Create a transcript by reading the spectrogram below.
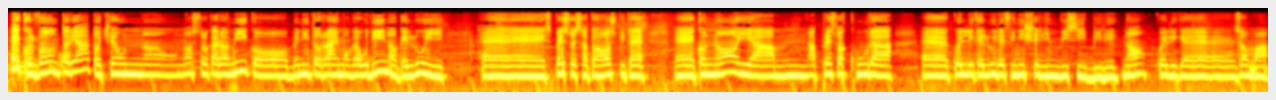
Ecco, il volontariato c'è un, un, nostro caro amico Benito Raimo Gaudino che lui eh, spesso è stato ospite eh, con noi ha, mm, ha, preso a cura eh, quelli che lui definisce gli invisibili, no? quelli che insomma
